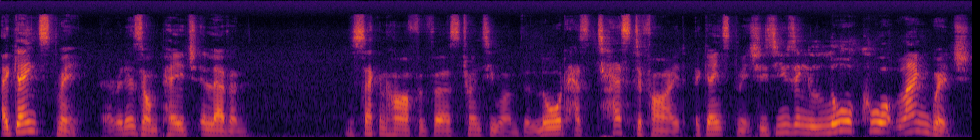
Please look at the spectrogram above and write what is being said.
against me. There it is on page 11. The second half of verse 21, the Lord has testified against me. She's using law court language.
